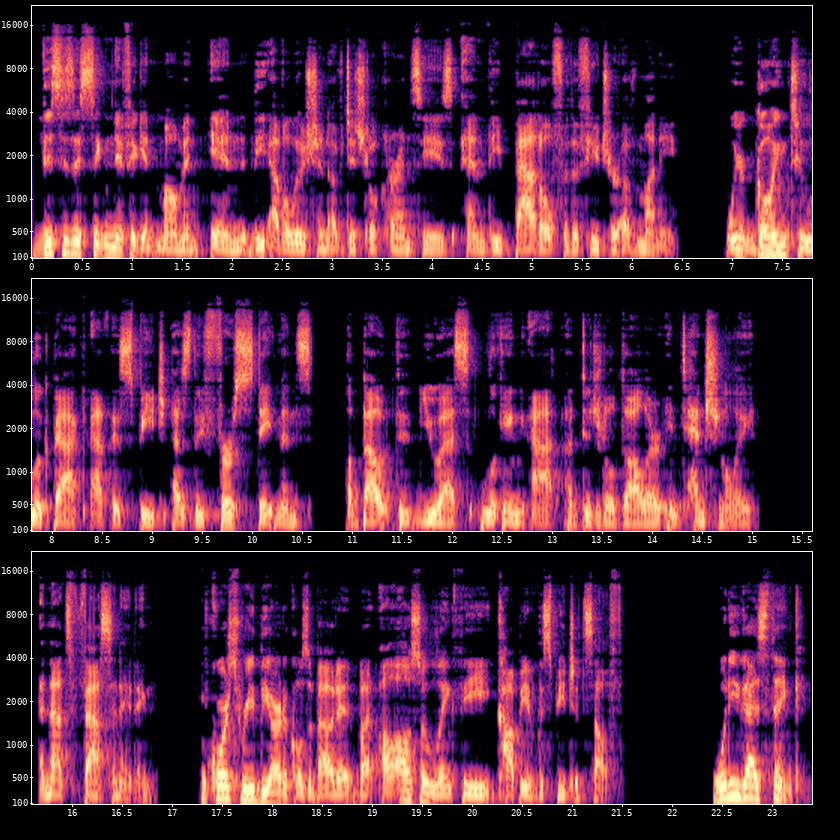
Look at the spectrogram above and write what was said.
This is a significant moment in the evolution of digital currencies and the battle for the future of money. We're going to look back at this speech as the first statements about the US looking at a digital dollar intentionally. And that's fascinating. Of course, read the articles about it, but I'll also link the copy of the speech itself. What do you guys think?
